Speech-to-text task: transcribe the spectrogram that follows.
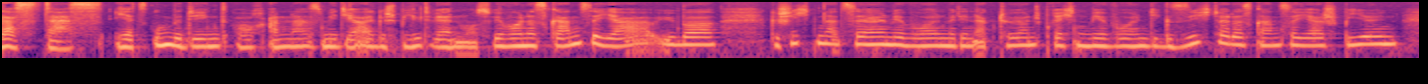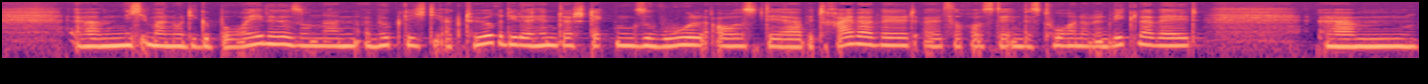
dass das jetzt unbedingt auch anders medial gespielt werden muss. Wir wollen das ganze Jahr über Geschichten erzählen, wir wollen mit den Akteuren sprechen, wir wollen die Gesichter das ganze Jahr spielen, ähm, nicht immer nur die Gebäude, sondern wirklich die Akteure, die dahinter stecken, sowohl aus der Betreiberwelt als auch aus der Investoren- und Entwicklerwelt. Ähm,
